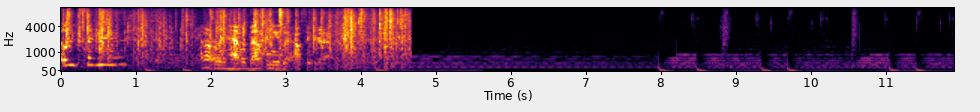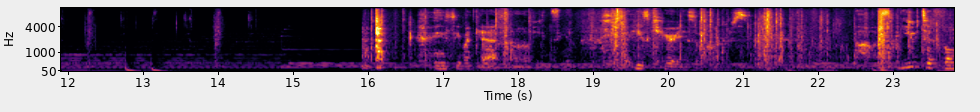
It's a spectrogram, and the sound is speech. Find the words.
So excited. I don't really have a balcony, but I'll figure it out. you see my cat? I don't know if you can see him, but he's curious, of course. Oh, it's beautiful.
